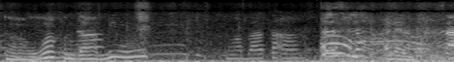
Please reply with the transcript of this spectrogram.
Tawak, ang dami oh. Mga bata ah. Ano yun? Sa.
